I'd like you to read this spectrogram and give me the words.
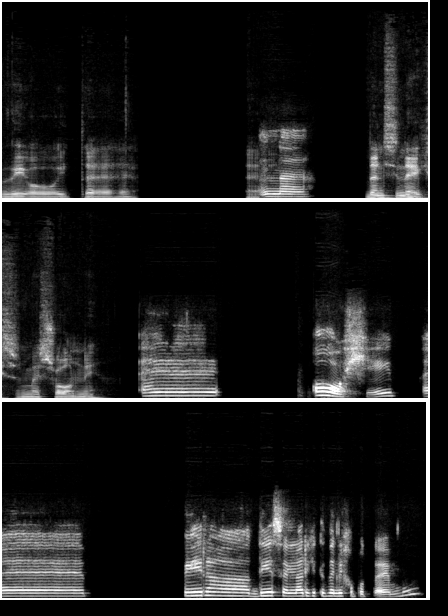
II, είτε... ε, Ναι. δεν συνέχισες με Sony. Ε, όχι. Ε, πήρα DSLR γιατί δεν είχα ποτέ μου.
